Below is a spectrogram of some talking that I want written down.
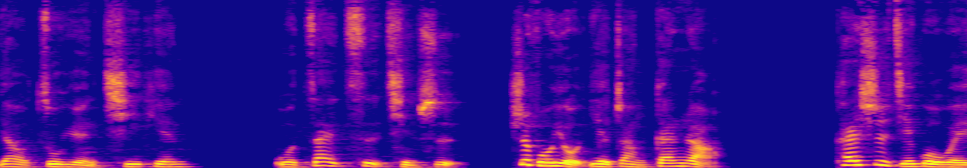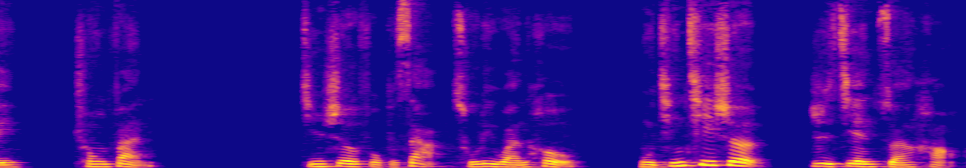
要住院七天。我再次请示是否有业障干扰，开示结果为冲犯。金舍佛菩萨处理完后，母亲气色日渐转好。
